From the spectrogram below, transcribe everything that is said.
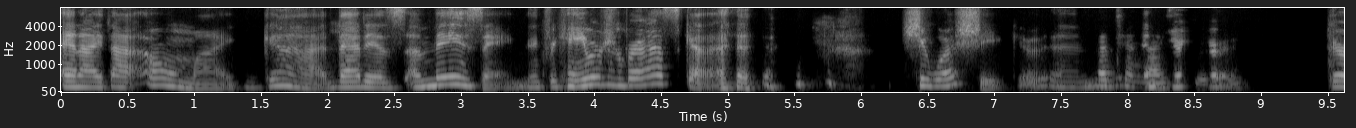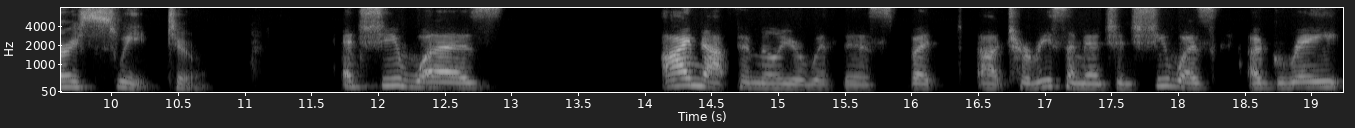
And i thought oh my god that is amazing. For cambridge nebraska. She was chic and, That's a nice and very, very sweet too. And she was I'm not familiar with this, but uh, Teresa mentioned she was a great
